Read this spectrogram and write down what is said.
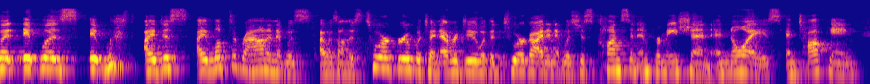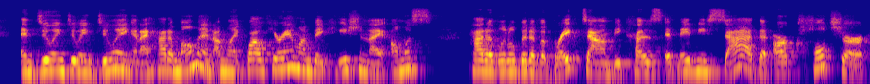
but it was it was i just i looked around and it was i was on this tour group which i never do with a tour guide and it was just constant information and noise and talking and doing doing doing and i had a moment i'm like wow here i am on vacation i almost had a little bit of a breakdown because it made me sad that our culture,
